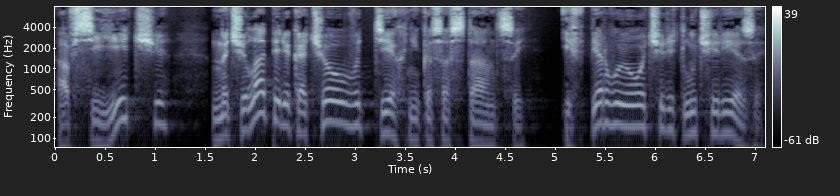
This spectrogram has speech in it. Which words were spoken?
А в Сиетче начала перекочевывать техника со станций, и в первую очередь лучерезы,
